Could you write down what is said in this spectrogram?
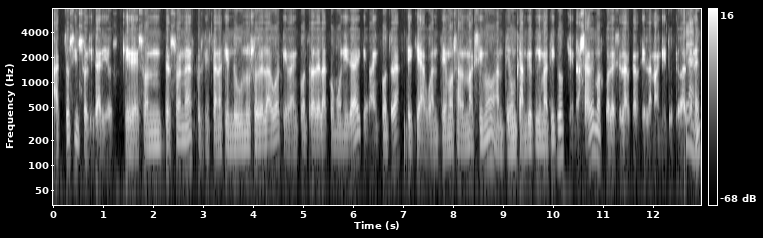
actos insolidarios, que son personas pues que están haciendo un uso del agua que va en contra de la comunidad y que va en contra de que aguantemos al máximo ante un cambio climático que no sabemos cuál es el alcance y la magnitud que va a tener.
